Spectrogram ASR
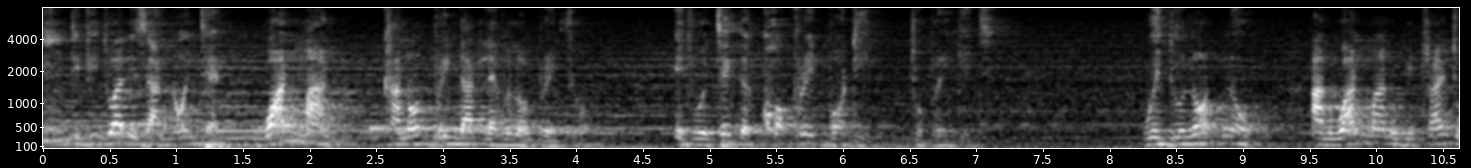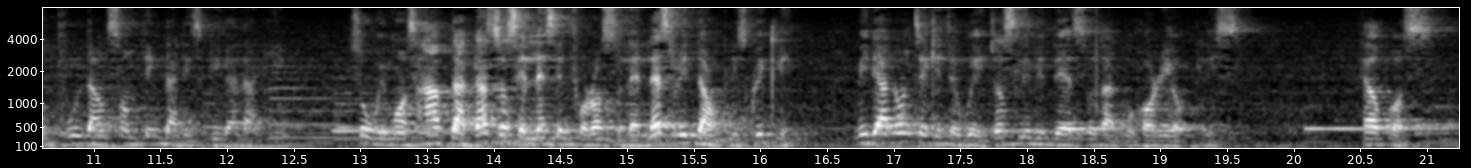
individual is anointed one man cannot bring that level of breakthrough. It will take the corporate body to bring it. We do not know. And one man will be trying to pull down something that is bigger than him. So we must have that. That's just a lesson for us to learn. Let's read down please quickly media don't take it away. Just leave it there so that we'll hurry up please. Help us.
